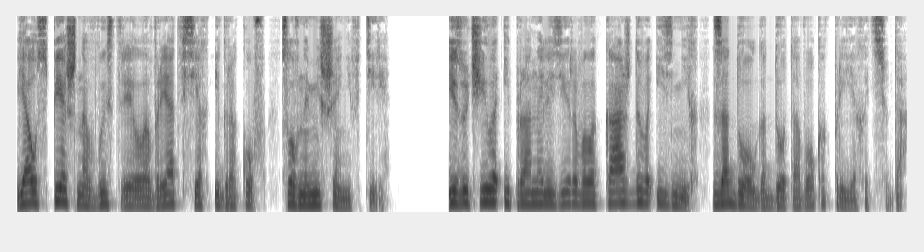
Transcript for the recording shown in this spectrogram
Я успешно выстрелила в ряд всех игроков, словно мишени в тире. Изучила и проанализировала каждого из них задолго до того, как приехать сюда.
